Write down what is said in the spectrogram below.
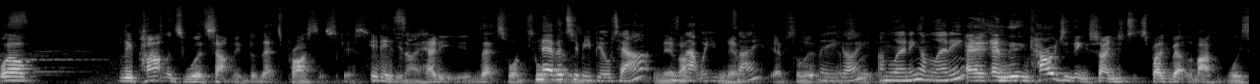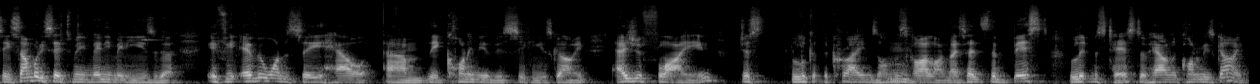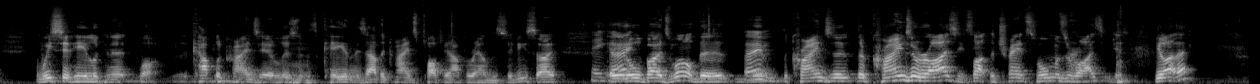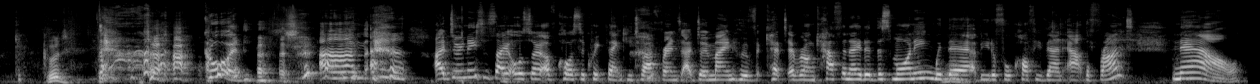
Well, the apartment's worth something, but that's priceless, Jess. It is. You know, how do you? That's what it's all Never about, to be built out. Never. Isn't that what you would Never. say? Absolutely. There you absolutely. go. I'm learning, I'm learning. And, and the encouraging thing, Shane just spoke about the market voice. See, somebody said to me many, many years ago, if you ever want to see how um, the economy of this city is going, as you fly in, just look at the cranes on the skyline. They say it's the best litmus test of how an economy is going. We sit here looking at what a couple of cranes here at Elizabeth Quay, and there's other cranes popping up around the city. So There you go. it all bodes well. The, the, the cranes are the cranes are rising. It's like the transformers are rising. You like that? Good. Good. um, I do need to say also, of course, a quick thank you to our friends at Domain who've kept everyone caffeinated this morning with their beautiful coffee van out the front. Now,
